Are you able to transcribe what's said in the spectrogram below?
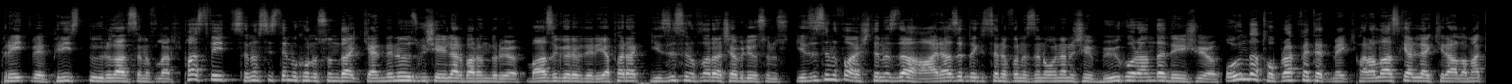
Prate ve Priest duyurulan sınıflar. Past Fate sınıf sistemi konusunda kendine özgü şeyler barındırıyor. Bazı görevleri yaparak gizli sınıfları açabiliyorsunuz. Gizli sınıfı açtığınızda halihazırdaki sınıfınızın oynanışı büyük oranda değişiyor. Oyunda toprak fethetmek, paralı askerler kiralamak,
